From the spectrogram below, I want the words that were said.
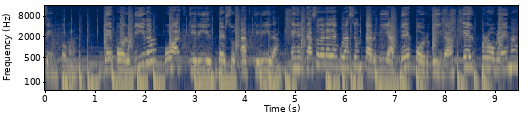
síntomas de por vida o adquirir versus adquirida. En el caso de la eyaculación tardía de por vida, el problema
